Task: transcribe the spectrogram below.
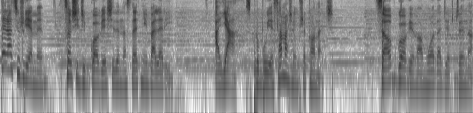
Teraz już wiemy, co siedzi w głowie 17-letniej Walerii. A ja spróbuję sama się przekonać, co w głowie ma młoda dziewczyna.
